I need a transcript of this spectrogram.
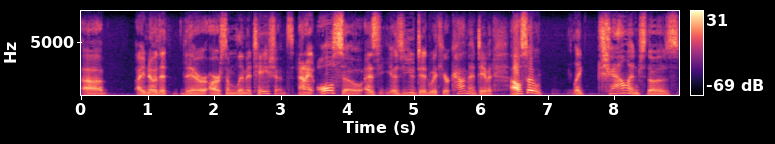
uh, I know that there are some limitations. And I also, as as you did with your comment, David, I also like challenge those.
